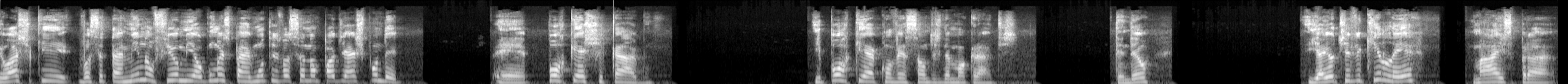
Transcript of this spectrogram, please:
eu acho que você termina o filme e algumas perguntas você não pode responder. É, por que Chicago? E por que a Convenção dos Democratas? Entendeu? E aí eu tive que ler mais para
